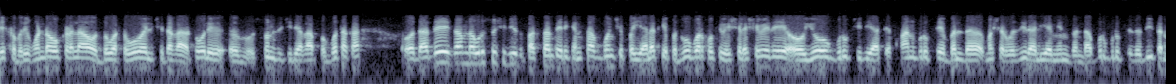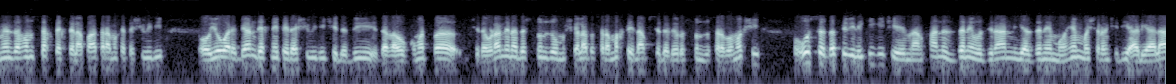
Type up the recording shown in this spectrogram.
د خبري غونډه وکړله او دوه ورته وویل چې دغه ټول ستونزې چې دغه په ګوته کا او د دې ګام نه ورسو چې د پاکستان تحریک انصاف ګوند چې په ایالت کې په دوه برخو کې ویشل شوی دی او یو ګروپ چې د عاطف خان ګروپ ته بل د مشر وزیر علي امین ګنداپور ګروپ ته د دې ترمنځ هم سخت اختلافات رامخته شوي دي او يو وارې بيا اندېښنې پېدا شوې دي چې د دوی دغه حکومت به چې د وړاندې نه د ستونزو او مشکلاتو سره مخ دی، لا پسې د ډېرو ستونزو سره به مخ شي. خو اوس داسې ويل کېږي چې عمران خان ځنې وزيران يا ځنې مهم مشران چې دي اډياله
